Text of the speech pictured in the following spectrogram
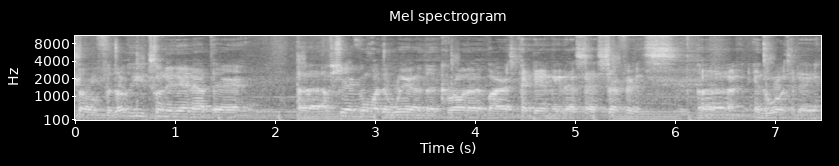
so, for those of you tuning in out there, uh, I'm sure everyone's aware of the coronavirus pandemic that's at surface uh, in the world today.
